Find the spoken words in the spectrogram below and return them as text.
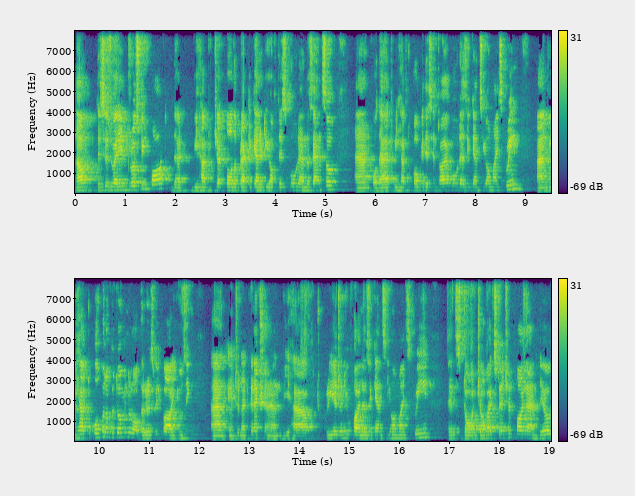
Now, this is very interesting part that we have to check for the practicality of this code and the sensor. And for that, we have to copy this entire code as you can see on my screen and we have to open up the terminal of the Raspberry Pi using an internet connection. And we have to create a new file as you can see on my screen. It's .java extension file. And here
